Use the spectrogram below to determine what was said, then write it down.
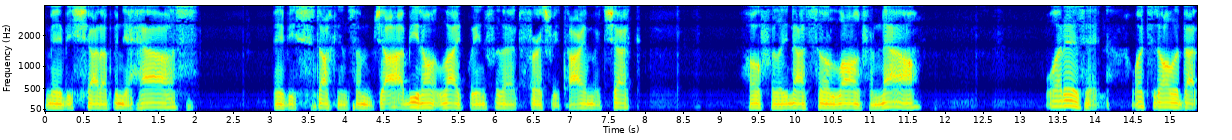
Maybe shut up in your house, maybe stuck in some job you don't like, waiting for that first retirement check. Hopefully, not so long from now. What is it? What's it all about,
